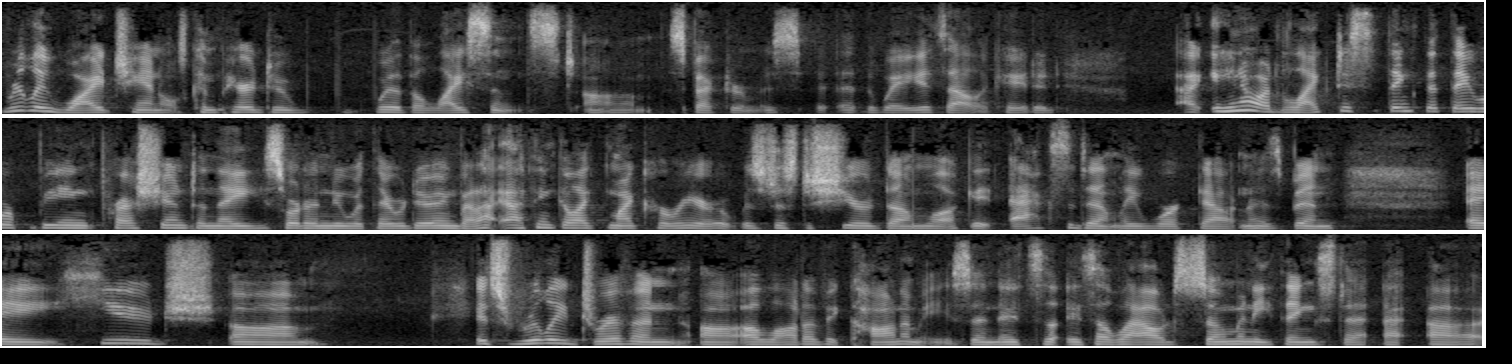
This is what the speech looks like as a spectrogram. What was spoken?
really wide channels compared to where the licensed um, spectrum is uh, the way it's allocated. I, you know, I'd like to think that they were being prescient and they sort of knew what they were doing, but I, I think, like my career, it was just a sheer dumb luck. It accidentally worked out and has been a huge um, it's really driven uh, a lot of economies, and it's it's allowed so many things to uh,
